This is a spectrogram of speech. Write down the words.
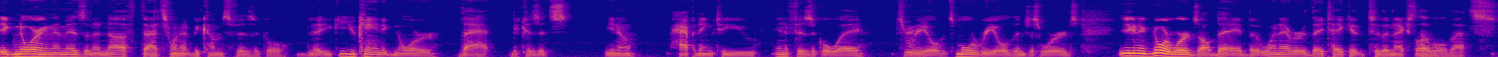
ignoring them isn't enough, that's when it becomes physical. That You can't ignore that because it's, you know, happening to you in a physical way. It's real. It's more real than just words. You can ignore words all day, but whenever they take it to the next level, that's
